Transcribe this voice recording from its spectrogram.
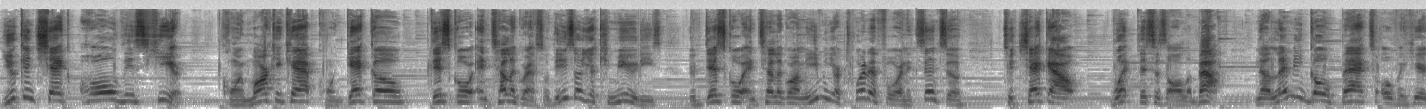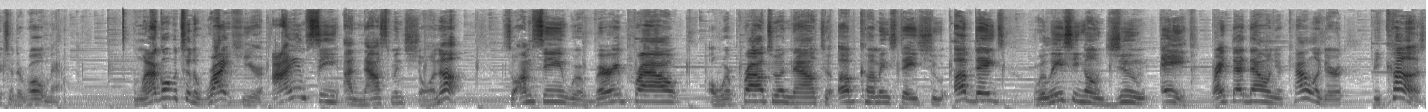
You can check all this here. CoinMarketCap, CoinGecko, Discord, and Telegram. So these are your communities, your Discord and Telegram, even your Twitter for an extensive to check out what this is all about. Now, let me go back to over here to the roadmap. When I go over to the right here, I am seeing announcements showing up. So I'm seeing we're very proud or we're proud to announce the upcoming Stage 2 updates releasing on June 8th. Write that down on your calendar because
